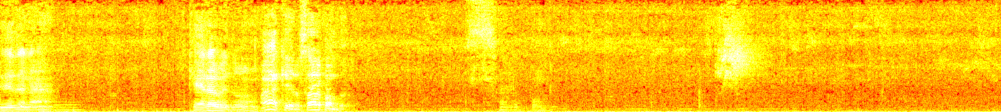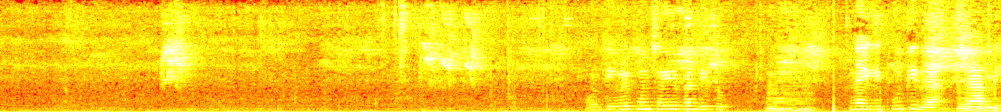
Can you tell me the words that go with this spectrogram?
ಇದೇನಾ ಕೇರವ ಹಾಂ ಕೇರವ ಸಾರಪ್ಪ ಅಂಬದು ಮುಂಚೆಗೆ ಬಂದಿತ್ತು. ನಾ ಇಲ್ಲಿ ಕೂತಿದ್ದೆ ಶಾರ್ಲಿ.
